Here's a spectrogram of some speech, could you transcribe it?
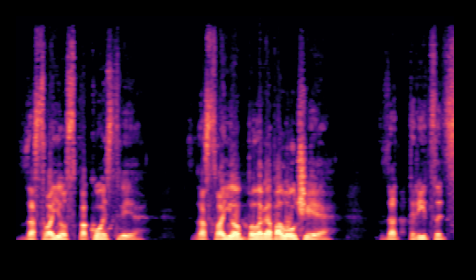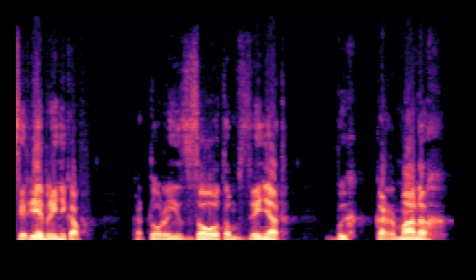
за свое спокойствие, за свое благополучие, за тридцать серебряников, которые золотом звенят в их карманах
